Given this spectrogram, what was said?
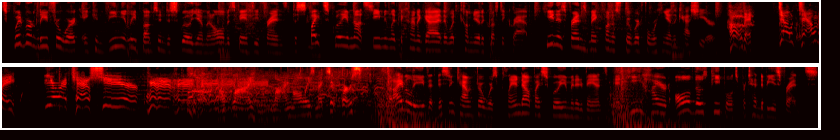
Squidward leaves for work and conveniently bumps into Squilliam and all of his fancy friends, despite Squilliam not seeming like the kind of guy that would come near the Krusty Krab. He and his friends make fun of Squidward for working as a cashier. Hold it! Don't tell me! You're a cashier! Don't lie. Lying always makes it worse. But I believe that this encounter was planned out by Squilliam in advance, and he hired all of those people to pretend to be his friends.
